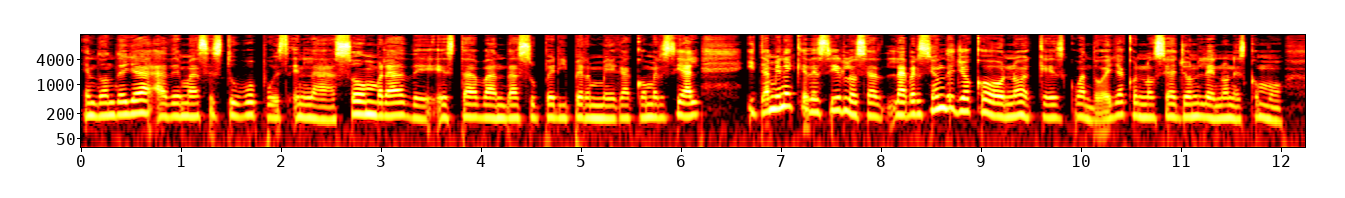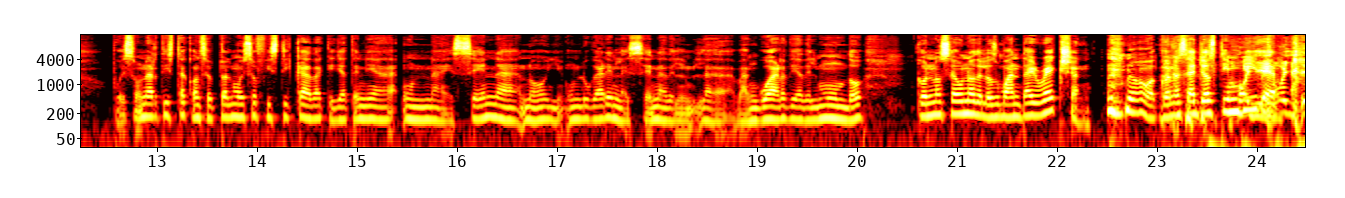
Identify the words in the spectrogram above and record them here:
en donde ella además estuvo pues en la sombra de esta banda super, hiper, mega comercial. Y también hay que decirlo, o sea, la versión de Yoko Ono, que es cuando ella conoce a John Lennon, es como pues una artista conceptual muy sofisticada que ya tenía una escena, ¿no? Y un lugar en la escena de la vanguardia del mundo. Conoce a uno de los One Direction, ¿no? Conoce a Justin Oye, Bieber. oye.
